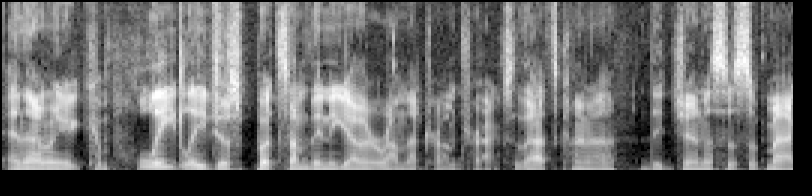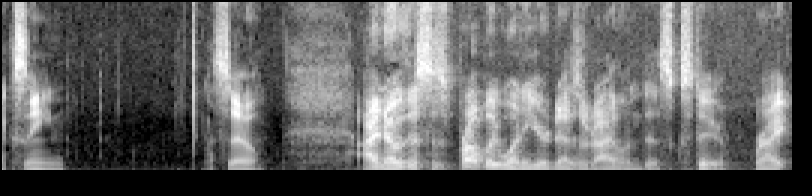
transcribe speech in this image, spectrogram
And then I'm going to completely just put something together around that drum track. So that's kind of the genesis of Maxine. So I know this is probably one of your Desert Island discs too, right?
